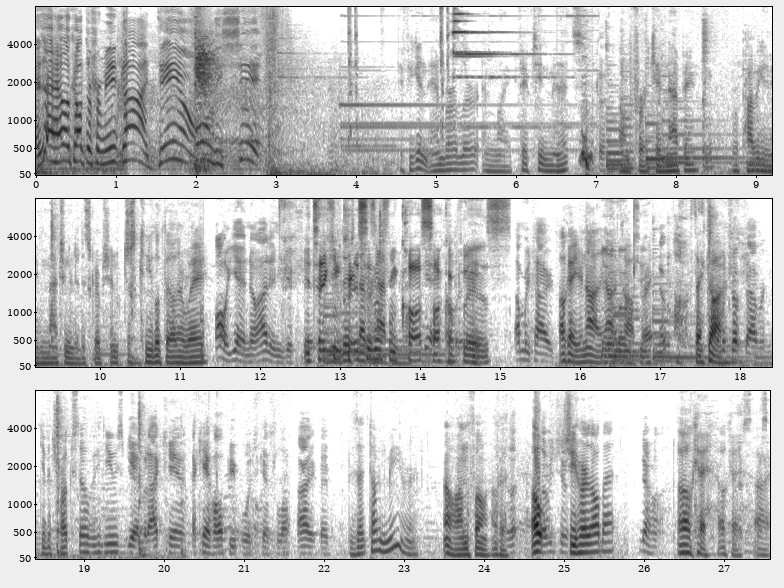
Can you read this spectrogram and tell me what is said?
is that a helicopter for me? God damn! Holy shit! If you get an Amber Alert in like 15 minutes um, for a kidnapping, we're probably gonna be matching the description. Just can you look the other way? Oh yeah, no, I didn't get shit. You're taking This criticism from happened. car soccer players. I'm retired. Okay, you're not. You're Yeah, not a low cop, key. right? Nope. Oh, thank I'm a God. truck driver. Do you have a truck still we could use? Yeah, but I can't. I can't haul people. It's against the law. All right, babe. Is that talking to me or? Oh, on the phone. Okay. Oh, she heard all that? No. Okay, okay. All right.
